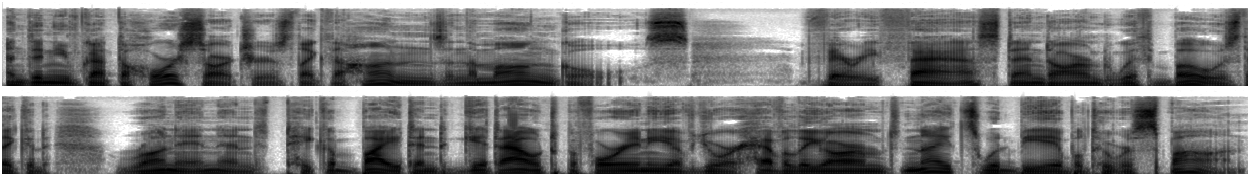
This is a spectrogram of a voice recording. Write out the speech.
And then you've got the horse archers like the Huns and the Mongols. Very fast and armed with bows, they could run in and take a bite and get out before any of your heavily armed knights would be able to respond.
